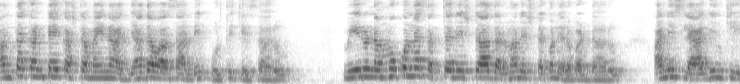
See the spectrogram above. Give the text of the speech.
అంతకంటే కష్టమైన అజ్ఞాతవాసాన్ని పూర్తి చేశారు. మీరు నమ్ముకున్న సత్యనిష్ట ధర్మనిష్టకు నిలబడ్డారు అని శ్లాఘించి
